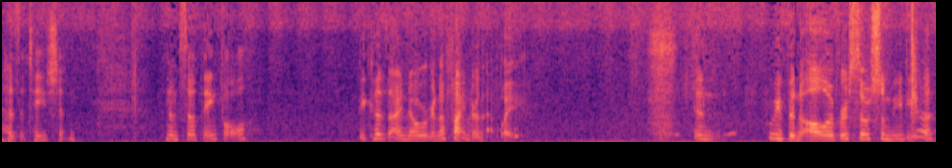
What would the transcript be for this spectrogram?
hesitation. And I'm so thankful because I know we're going to find her that way. And we've been all over social media.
